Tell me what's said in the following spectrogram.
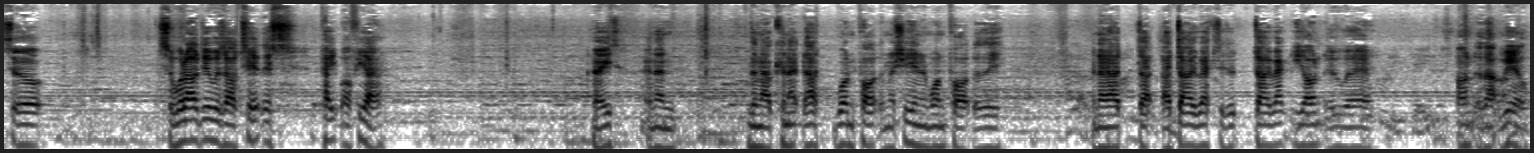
So, so what I'll do is I'll take this pipe off here, right, and then then I'll connect that one part of the machine and one part of the, and then I, I direct it directly onto uh, onto that rail,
